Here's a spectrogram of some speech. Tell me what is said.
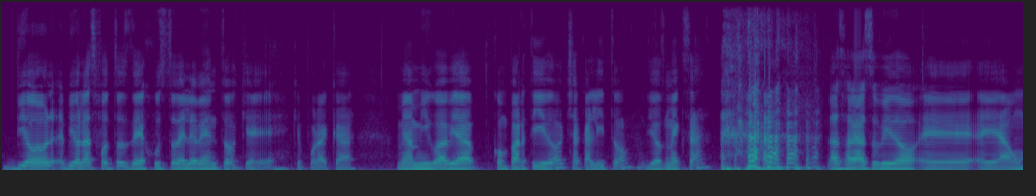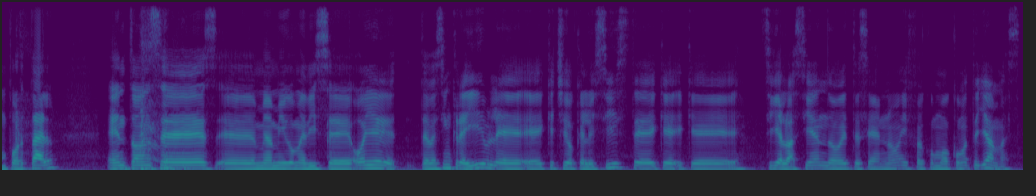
vio, vio las fotos de justo del evento que, que por acá mi amigo había compartido, Chacalito, Dios Mexa. las había subido eh, eh, a un portal. Entonces eh, mi amigo me dice, oye, te ves increíble, eh, qué chido que lo hiciste, que, que síguelo haciendo, etc., ¿no? Y fue como, ¿cómo te llamas?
